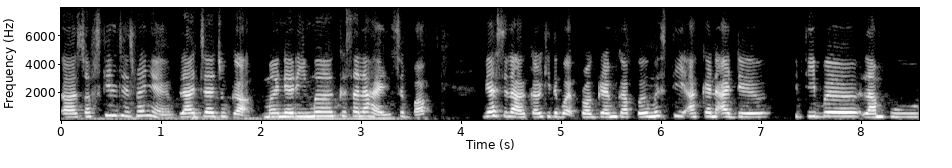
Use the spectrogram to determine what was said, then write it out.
uh, soft skill je sebenarnya, belajar juga menerima kesalahan sebab biasalah kalau kita buat program ke apa mesti akan ada tiba-tiba lampu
